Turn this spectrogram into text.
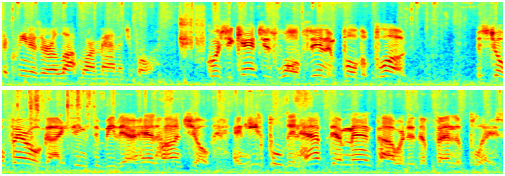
the Cleaners are a lot more manageable. Of course, you can't just waltz in and pull the plug. This Joe Ferro guy seems to be their head honcho, and he's pulled in half their manpower to defend the place.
